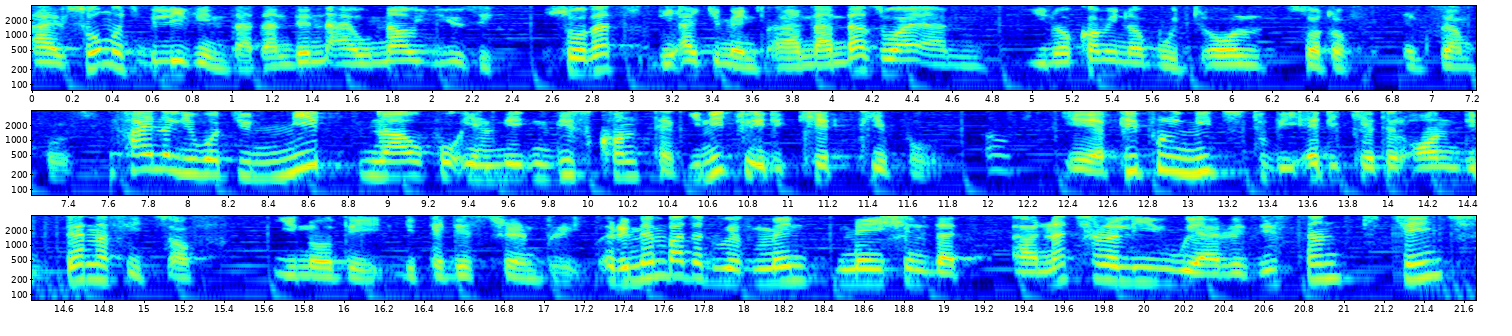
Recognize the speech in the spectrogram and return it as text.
i so much believe in that and then i will now use it so that's the argument and, and that's why i'm you know coming up with all sort of examples. Finally what you need now for in, in this context you need to educate people. Okay. yeah people need to be educated on the benefits of you know the, the pedestrian bridge remember that we've men- mentioned that uh, naturally we are resistant to change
